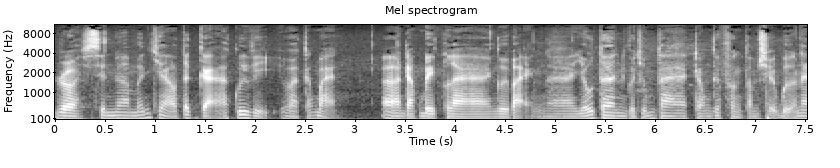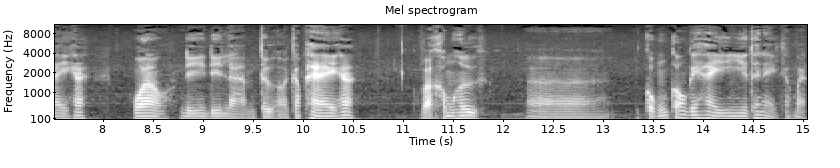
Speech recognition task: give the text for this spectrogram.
Rồi, xin à, mến chào tất cả quý vị và các bạn. À, đặc biệt là người bạn à, giấu tên của chúng ta trong cái phần tâm sự bữa nay ha. Wow, đi đi làm từ hồi cấp 2 ha. Và không hư. À, cũng có cái hay như thế này các bạn.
